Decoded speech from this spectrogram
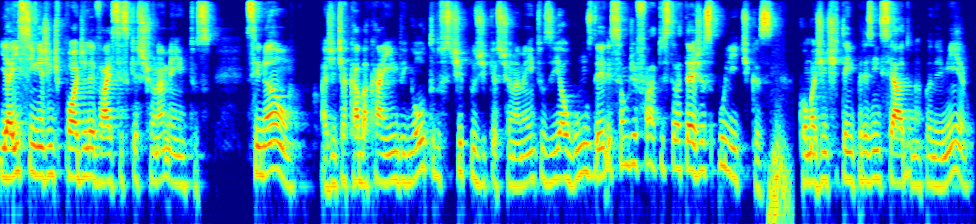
e aí sim a gente pode levar esses questionamentos. Senão, a gente acaba caindo em outros tipos de questionamentos e alguns deles são de fato estratégias políticas, como a gente tem presenciado na pandemia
